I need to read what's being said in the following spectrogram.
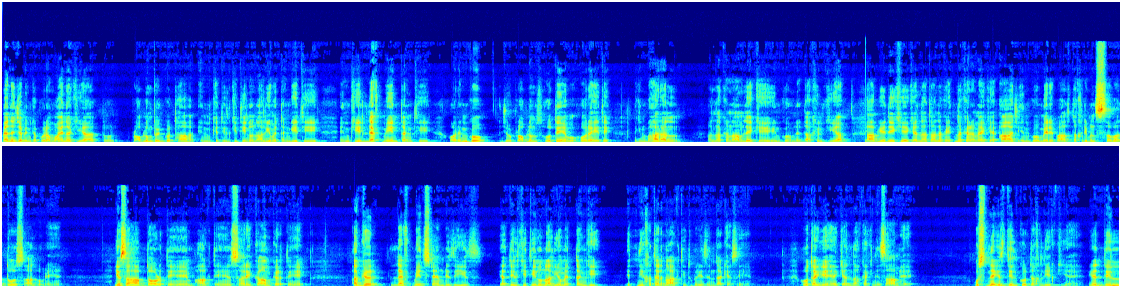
میں نے جب ان کا پورا معائنہ کیا تو پرابلم تو ان کو تھا۔ ان کے دل کی تینوں نالیوں میں تنگی تھی، ان کی لیفٹ مین تنگ تھی اور ان کو جو پرابلمز ہوتے ہیں وہ ہو رہے تھے۔ لیکن بہرحال اللہ کا نام لے کے ان کو ہم نے داخل کیا۔ آپ یہ دیکھیے کہ اللہ تعالیٰ کا اتنا کرم ہے کہ آج ان کو میرے پاس تقریباً سوا دو سال ہو گئے ہیں۔ یہ صاحب دوڑتے ہیں، بھاگتے ہیں، سارے کام کرتے ہیں۔ اگر لیفٹ مین سٹیم ڈیزیز یا دل کی تینوں نالیوں میں تنگی اتنی خطرناک تھی تو پھر یہ زندہ کیسے ہیں؟ ہوتا یہ ہے کہ اللہ کا ایک نظام ہے۔ اس نے اس دل کو تخلیق کیا ہے۔ یہ دل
